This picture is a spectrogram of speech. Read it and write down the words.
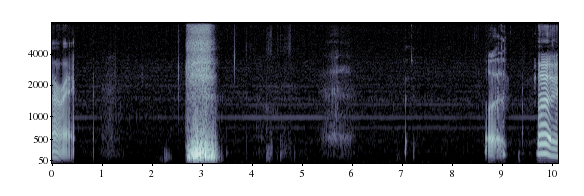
Alright. Uh, hey.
